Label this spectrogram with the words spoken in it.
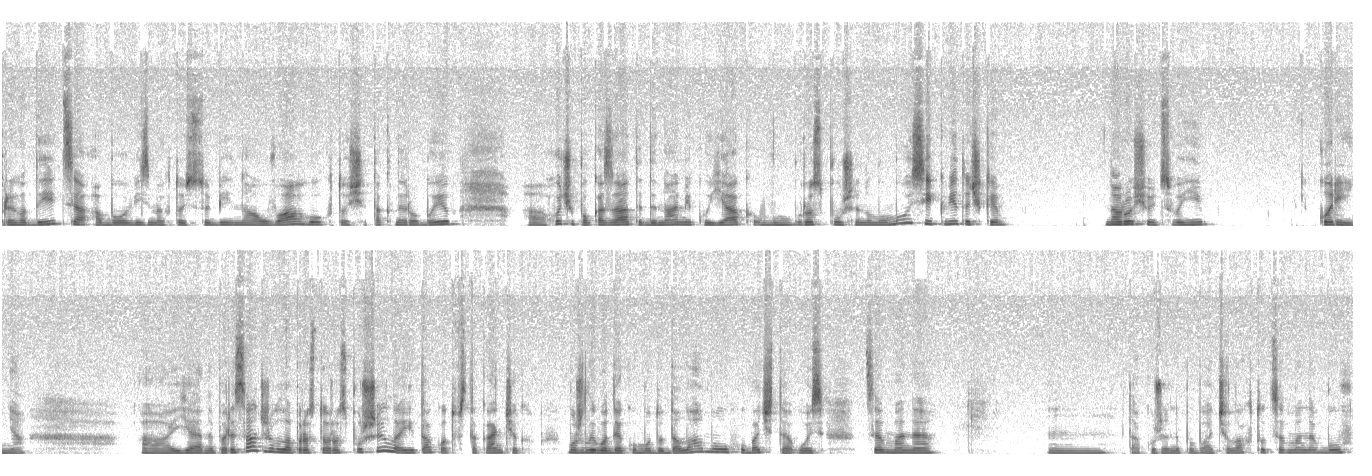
пригодиться або візьме хтось собі на увагу, хто ще так не робив. Хочу показати динаміку, як в розпушеному мосі квіточки нарощують свої коріння. Я не пересаджувала, просто розпушила і так от в стаканчик, можливо, декому додала моху. Бачите, ось це в мене так, уже не побачила, хто це в мене був.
